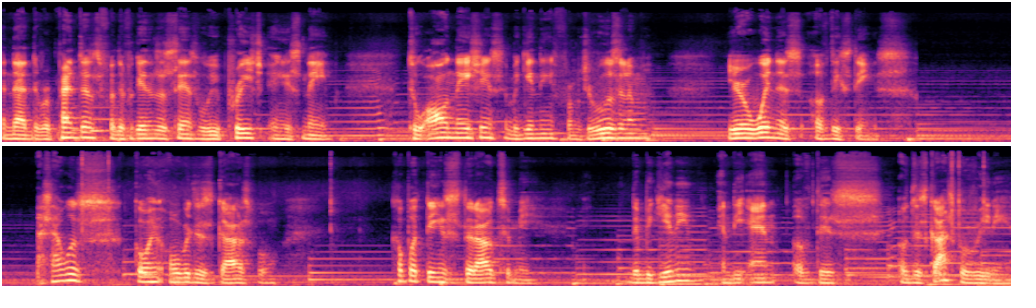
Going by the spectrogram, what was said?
and that the repentance for the forgiveness of sins will be preached in his name to all nations, beginning from Jerusalem. You're a witness of these things. As I was going over this gospel, a couple of things stood out to me. The beginning and the end of this of this gospel reading.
